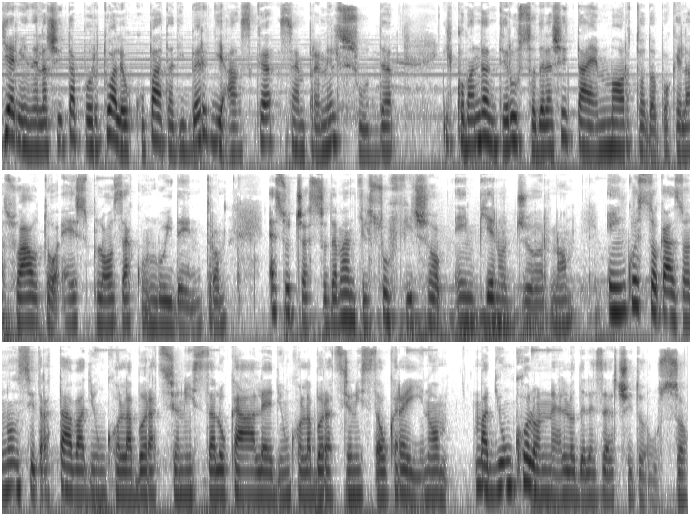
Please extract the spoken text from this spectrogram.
Ieri nella città portuale occupata di Berdyansk, sempre nel sud, il comandante russo della città è morto dopo che la sua auto è esplosa con lui dentro. È successo davanti al suo ufficio e in pieno giorno. E in questo caso non si trattava di un collaborazionista locale, di un collaborazionista ucraino, ma di un colonnello dell'esercito russo.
